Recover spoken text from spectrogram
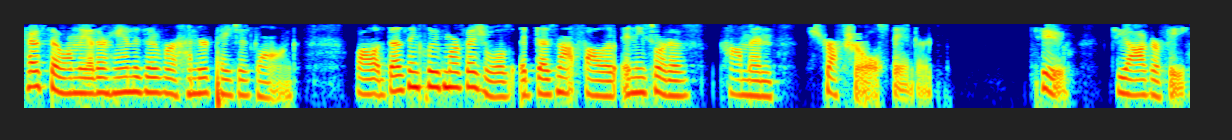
COSO, on the other hand, is over 100 pages long. While it does include more visuals, it does not follow any sort of common structural standard. Two, geography.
